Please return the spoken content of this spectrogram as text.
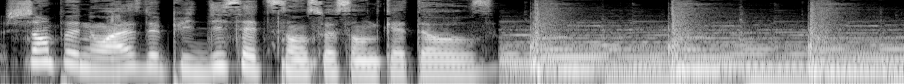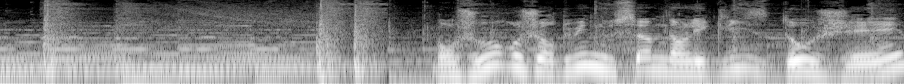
Champenoise depuis 1774. Bonjour, aujourd'hui nous sommes dans l'église d'Auger.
